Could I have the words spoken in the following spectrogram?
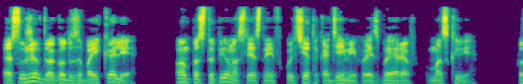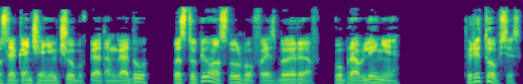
Отслужив два года за Байкале, он поступил на следственный факультет Академии ФСБ РФ в Москве. После окончания учебы в пятом году поступил на службу ФСБ РФ в управление Туритопсис.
